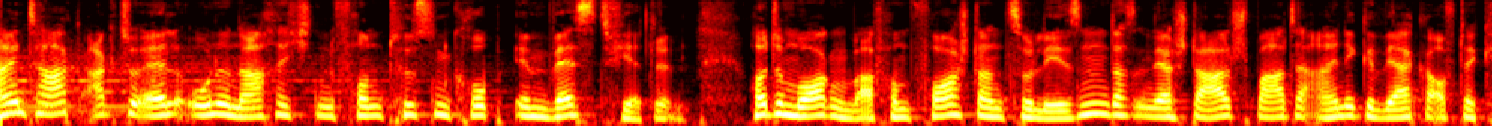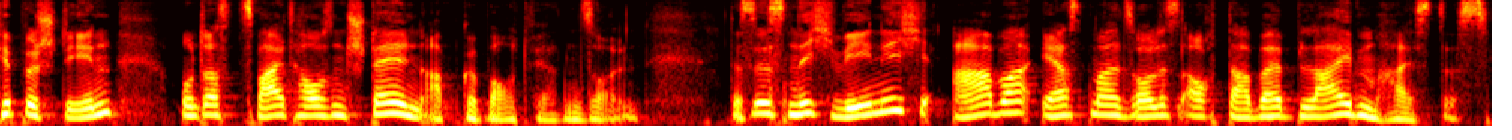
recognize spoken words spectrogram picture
Kein Tag aktuell ohne Nachrichten von ThyssenKrupp im Westviertel. Heute Morgen war vom Vorstand zu lesen, dass in der Stahlsparte einige Werke auf der Kippe stehen und dass 2000 Stellen abgebaut werden sollen. Das ist nicht wenig, aber erstmal soll es auch dabei bleiben, heißt es.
